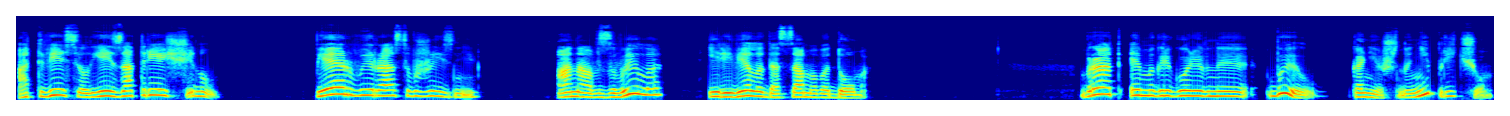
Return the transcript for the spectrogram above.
Отвесил ей за трещину. Первый раз в жизни она взвыла и ревела до самого дома. Брат Эммы Григорьевны был, конечно, ни при чем.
